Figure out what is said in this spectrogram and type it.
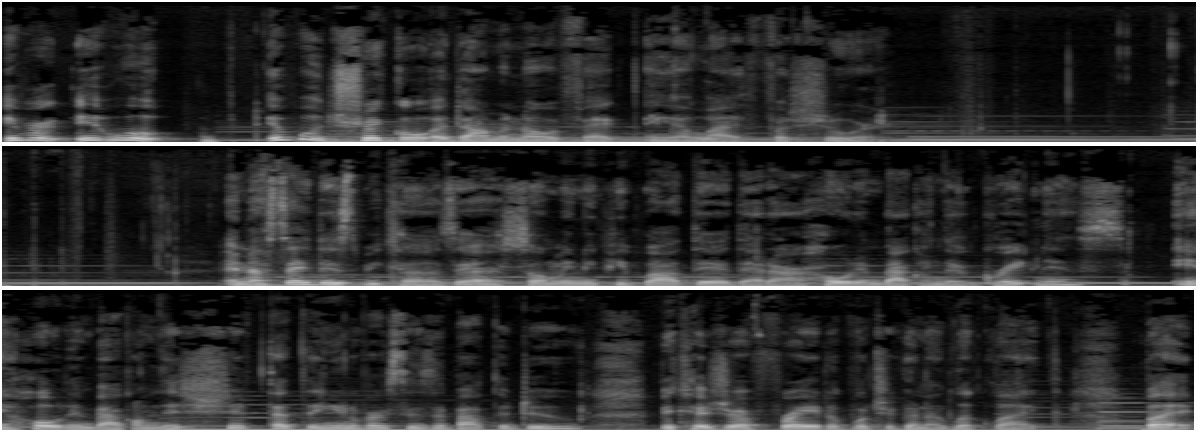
It, it will it will trickle a domino effect in your life for sure. And I say this because there are so many people out there that are holding back on their greatness and holding back on this shift that the universe is about to do because you're afraid of what you're going to look like. But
